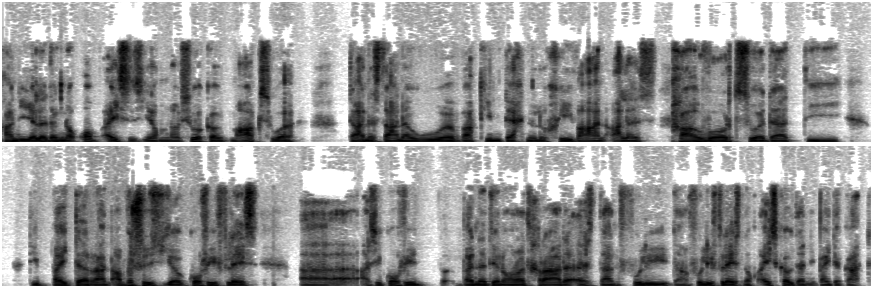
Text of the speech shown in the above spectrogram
gaan die hele ding nou op ys as jy hom nou so koud maak, so dan is daar nou hoë vakuum tegnologie waarin alles gehou word sodat die die buiterand amper soos jou koffievles uh as die koffie binne teen 100 grade is dan voel die dan voel die fles nog yskoud aan die buitekant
